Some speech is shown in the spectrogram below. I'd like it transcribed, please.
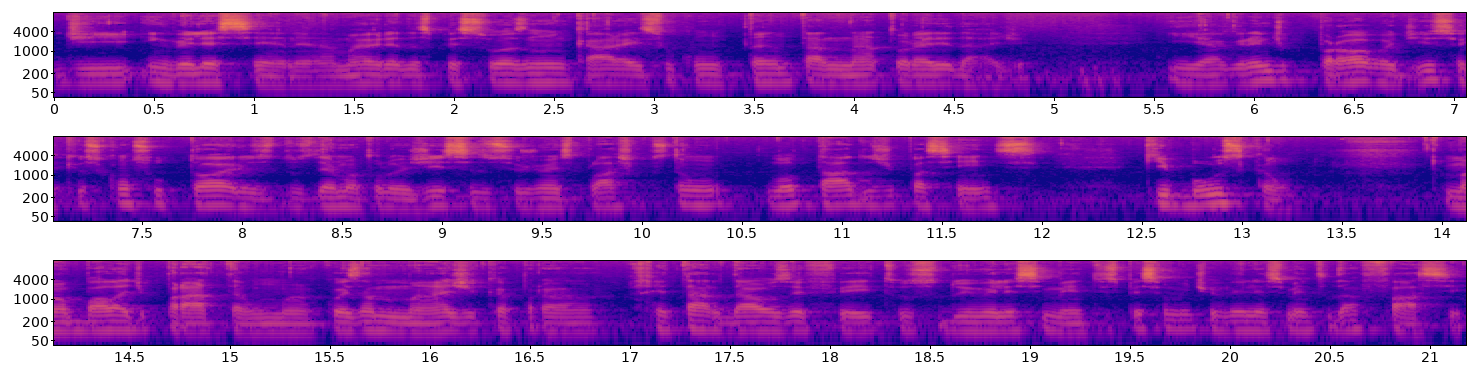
de envelhecer, né? A maioria das pessoas não encara isso com tanta naturalidade. E a grande prova disso é que os consultórios dos dermatologistas, dos cirurgiões plásticos estão lotados de pacientes que buscam uma bala de prata, uma coisa mágica para retardar os efeitos do envelhecimento, especialmente o envelhecimento da face.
